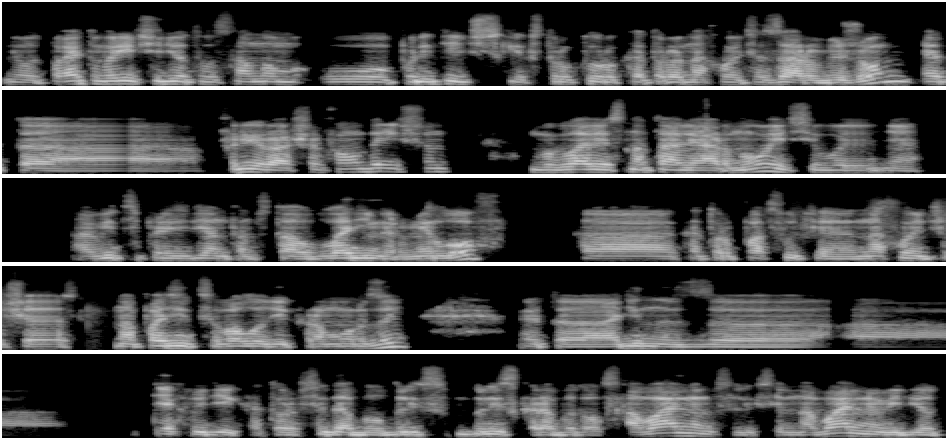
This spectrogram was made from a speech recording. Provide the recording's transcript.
Вот, поэтому речь идет в основном о политических структурах, которые находятся за рубежом. Это Free Russia Foundation во главе с Натальей Арно, и сегодня а, вице-президентом стал Владимир Милов, а, который, по сути, находится сейчас на позиции Володи Крамурзы. Это один из тех людей, который всегда был близ, близко работал с Навальным, с Алексеем Навальным, ведет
